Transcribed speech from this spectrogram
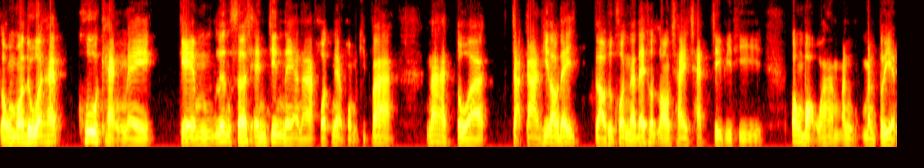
ลองมาดูครับ คู่แข่งใน เกมเรื่อง Search Engine ในอนาคตเนี่ยผมคิดว่าหน่าตัวจากการที่เราได้เราทุกคนนะได้ทดลองใช้ Chat GPT ต้องบอกว่ามันมันเปลี่ยน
